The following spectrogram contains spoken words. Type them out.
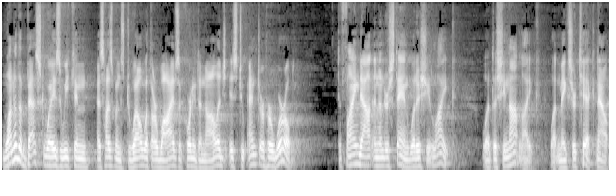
One of the best ways we can, as husbands, dwell with our wives according to knowledge is to enter her world to find out and understand what is she like? What does she not like? What makes her tick? Now,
